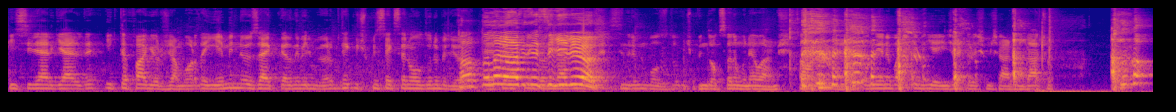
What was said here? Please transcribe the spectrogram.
PC'ler geldi. İlk defa göreceğim bu arada. Yeminle özelliklerini bilmiyorum. Bir tek 3080 olduğunu biliyorum. Tatlılık Ee, abidesi geliyor. Sinirimi bozdu. 3090'ı mı ne varmış? Yani. Onun yerine başka bir yayıncı arkadaşımı çağırdım. Daha çok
